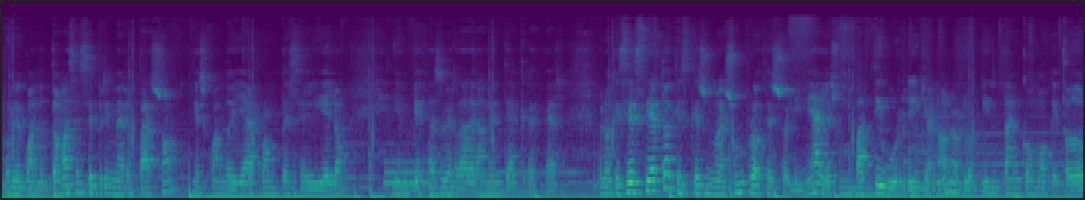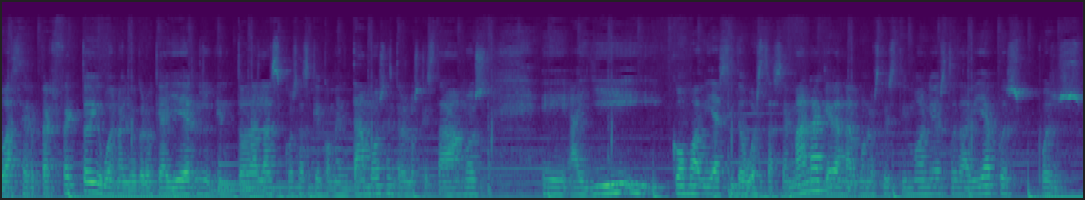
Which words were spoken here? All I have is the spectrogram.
porque cuando tomas ese primer paso es cuando ya rompes el hielo y empiezas verdaderamente a crecer. Pero lo que sí es cierto que es que no es un proceso lineal, es un batiburrillo, ¿no? Nos lo pintan como que todo va a ser perfecto y bueno, yo creo que ayer en todas las cosas que comentamos, entre los que estábamos eh, allí y cómo había sido vuestra semana, quedan algunos testimonios todavía, pues, pues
